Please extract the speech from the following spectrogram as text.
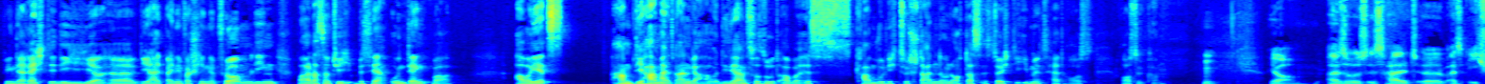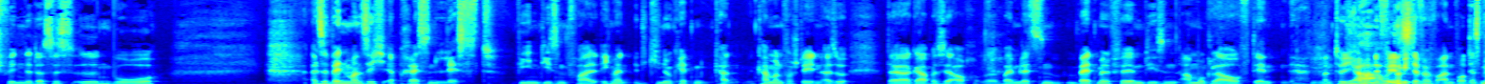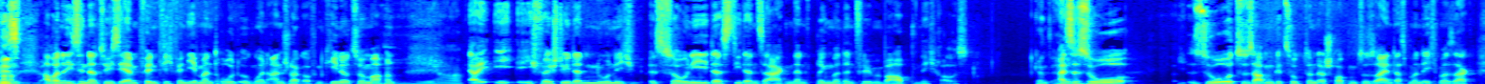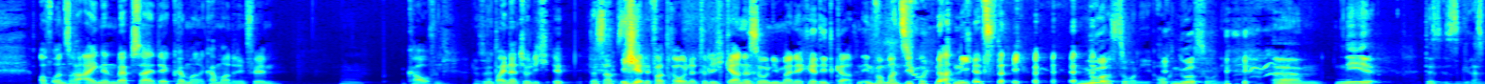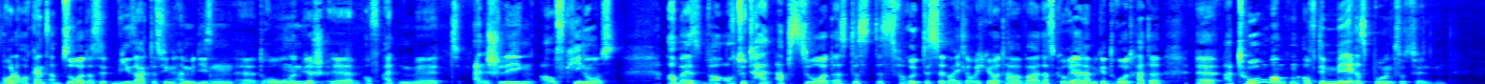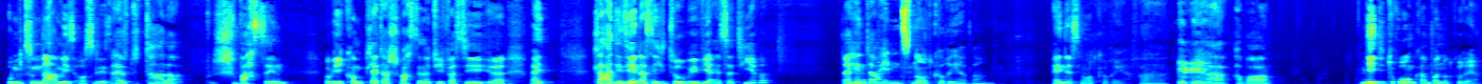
wegen der Rechte, die hier, äh, die halt bei den verschiedenen Firmen liegen, war das natürlich bisher undenkbar. Aber jetzt haben die haben halt dran gearbeitet, die haben es versucht, aber es kam wohl nicht zustande und auch das ist durch die E-Mails halt raus, rausgekommen. Hm. Ja, also es ist halt, äh, also ich finde, dass es irgendwo, also wenn man sich erpressen lässt, wie in diesem Fall. Ich meine, die Kinoketten kann, kann man verstehen. Also da gab es ja auch äh, beim letzten Batman-Film diesen Amoklauf, den natürlich Ja, kann man den Film das- nicht dafür verantwortlich machen, aber die sind natürlich sehr empfindlich, wenn jemand droht, irgendwo einen Anschlag auf ein Kino zu machen. Ja. Ja, ich, ich verstehe dann nur nicht Sony, dass die dann sagen, dann bringen wir den Film überhaupt nicht raus. Ganz ehrlich. Also so, so zusammengezuckt und erschrocken zu sein, dass man nicht mal sagt, auf unserer eigenen Webseite können wir, kann man den Film kaufen. Also- Wobei natürlich, äh, ich vertraue natürlich gerne Sony meine Kreditkarteninformationen an jetzt. Nur Sony, auch nur Sony. ähm, nee, das, ist, das wurde auch ganz absurd. Das, wie gesagt, das fing an mit diesen äh, Drohungen, wir, äh, auf, mit Anschlägen auf Kinos. Aber es war auch total absurd. dass das, das Verrückteste, was ich glaube ich gehört habe, war, dass Korea damit gedroht hatte, äh, Atombomben auf dem Meeresboden zu zünden, um Tsunamis auszulösen. Also totaler Schwachsinn. Wirklich kompletter Schwachsinn natürlich, was die, äh, weil klar, die sehen das nicht so wie wir als Satire dahinter. Wenn es Nordkorea war. Wenn es Nordkorea war. ja, aber. Nee, die Drohung kam von Nordkorea.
